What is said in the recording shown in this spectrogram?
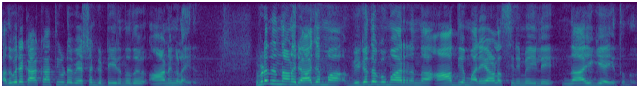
അതുവരെ കാക്കാത്തിയുടെ വേഷം കെട്ടിയിരുന്നത് ആണുങ്ങളായിരുന്നു. ഇവിടെ നിന്നാണ് രാജമ്മ വിഗതകുമാരൻ എന്ന ആദ്യ മലയാള സിനിമയിലെ നായികയായി എത്തുന്നത്.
